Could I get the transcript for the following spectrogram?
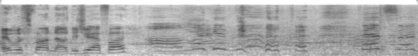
The shiny grip. It was fun though. Did you have fun? Oh, look at that. That's so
